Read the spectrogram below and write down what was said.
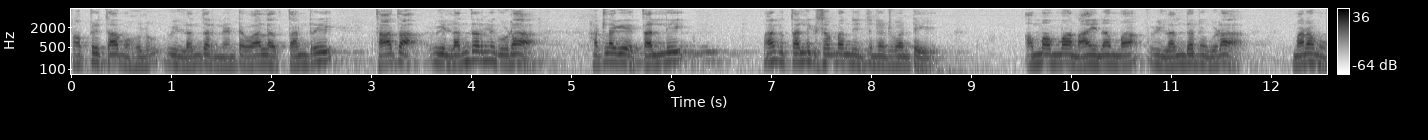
ప్రపితామహులు వీళ్ళందరినీ అంటే వాళ్ళ తండ్రి తాత వీళ్ళందరినీ కూడా అట్లాగే తల్లి మనకు తల్లికి సంబంధించినటువంటి అమ్మమ్మ నాయనమ్మ వీళ్ళందరినీ కూడా మనము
